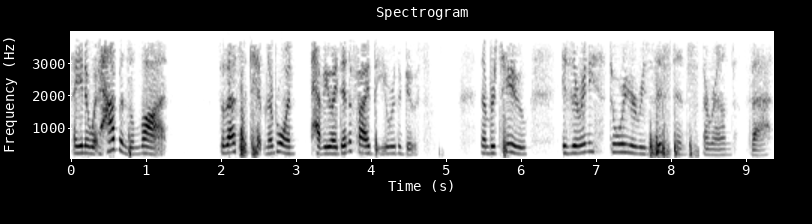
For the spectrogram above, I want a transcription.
Now, you know what happens a lot. So that's the tip. Number one, have you identified that you are the goose? Number two, is there any story or resistance around that?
